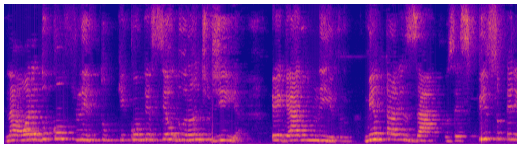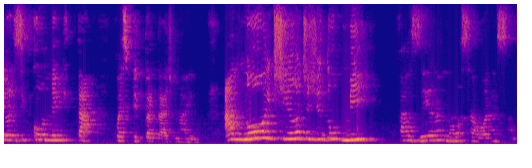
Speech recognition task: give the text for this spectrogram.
Na hora do conflito que aconteceu durante o dia, pegar um livro, mentalizar os espíritos superiores e conectar com a espiritualidade maior. À noite, antes de dormir, fazer a nossa oração.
